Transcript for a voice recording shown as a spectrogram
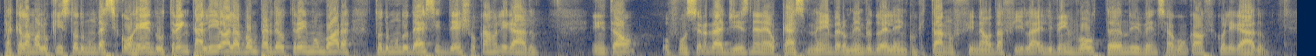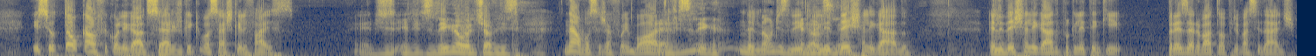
tá aquela maluquice, todo mundo desce correndo, o trem tá ali, olha, vamos perder o trem, vamos embora. Todo mundo desce e deixa o carro ligado. Então, o funcionário da Disney, né, o cast member, o membro do elenco que está no final da fila, ele vem voltando e vendo se algum carro ficou ligado. E se o teu carro ficou ligado, Sérgio, o que, que você acha que ele faz? Ele desliga ou ele te avisa? Não, você já foi embora. Ele desliga. Ele não desliga, ele, não ele desliga. deixa ligado. Ele deixa ligado porque ele tem que preservar a tua privacidade.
